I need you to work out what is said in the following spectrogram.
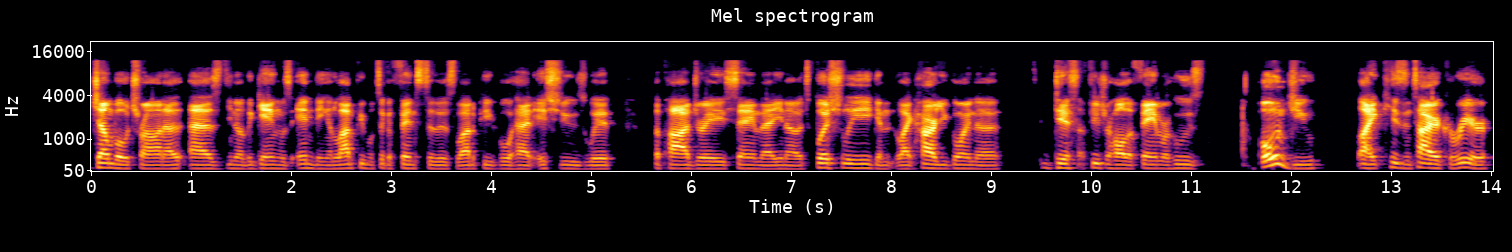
jumbotron as, as you know the game was ending and a lot of people took offense to this a lot of people had issues with the padres saying that you know it's bush league and like how are you going to diss a future hall of famer who's owned you like his entire career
